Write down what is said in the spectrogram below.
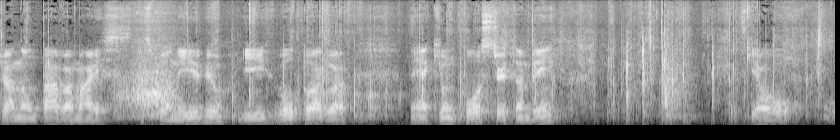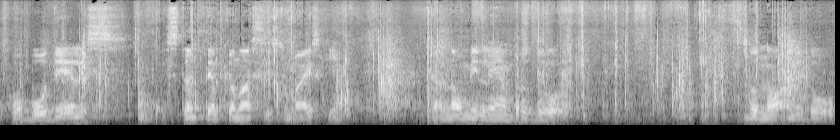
já não estava mais disponível e voltou agora. Tem aqui um pôster também, aqui é o, o robô deles, faz tanto tempo que eu não assisto mais que já não me lembro do do nome do,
